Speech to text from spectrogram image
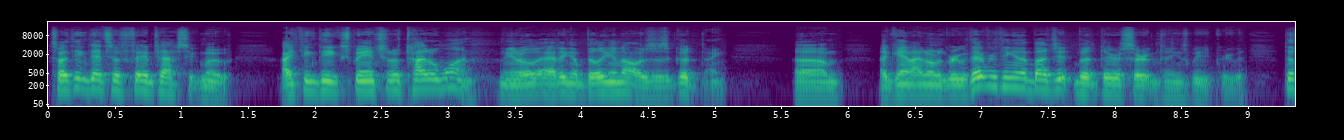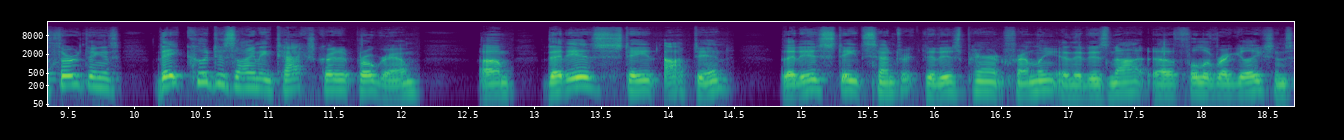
so I think that's a fantastic move. I think the expansion of Title One, you know, adding a billion dollars is a good thing. Um, again, I don't agree with everything in the budget, but there are certain things we agree with. The third thing is they could design a tax credit program um, that is state opt-in, that is state centric, that is parent friendly, and that is not uh, full of regulations.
